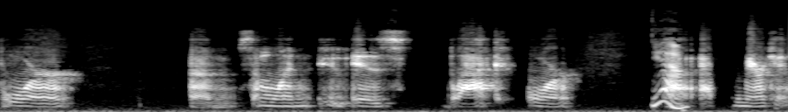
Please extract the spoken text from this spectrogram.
for um, someone who is black or yeah uh, African American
